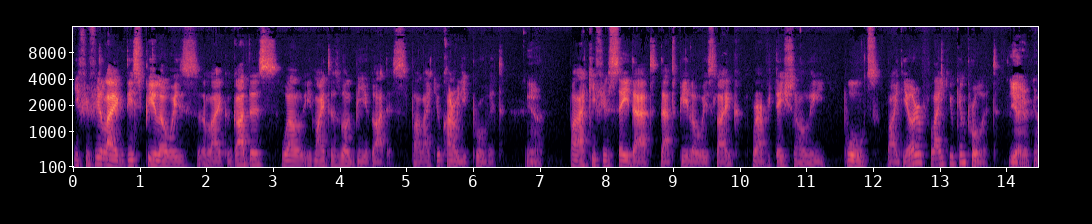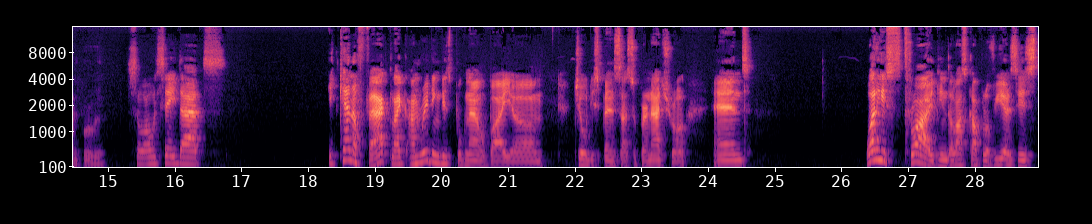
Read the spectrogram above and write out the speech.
if you feel like this pillow is like a goddess, well, it might as well be a goddess, but like you can't really prove it. yeah But like if you say that that pillow is like gravitationally pulled by the earth, like you can prove it. yeah you can prove it So I would say that it can affect. Like I'm reading this book now by um, Joe Dispenza, Supernatural, and what he's tried in the last couple of years is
